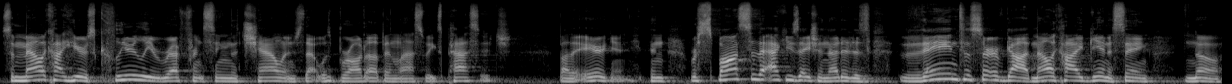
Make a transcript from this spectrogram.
So Malachi here is clearly referencing the challenge that was brought up in last week's passage by the arrogant. In response to the accusation that it is vain to serve God, Malachi again is saying, no,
